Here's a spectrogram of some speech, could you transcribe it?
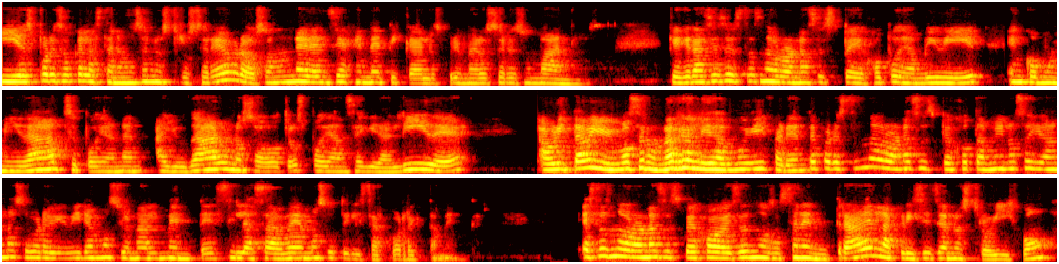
y es por eso que las tenemos en nuestro cerebro, son una herencia genética de los primeros seres humanos, que gracias a estas neuronas espejo podían vivir en comunidad, se podían ayudar unos a otros, podían seguir al líder. Ahorita vivimos en una realidad muy diferente, pero estas neuronas espejo también nos ayudan a sobrevivir emocionalmente si las sabemos utilizar correctamente. Estas neuronas espejo a veces nos hacen entrar en la crisis de nuestro hijo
